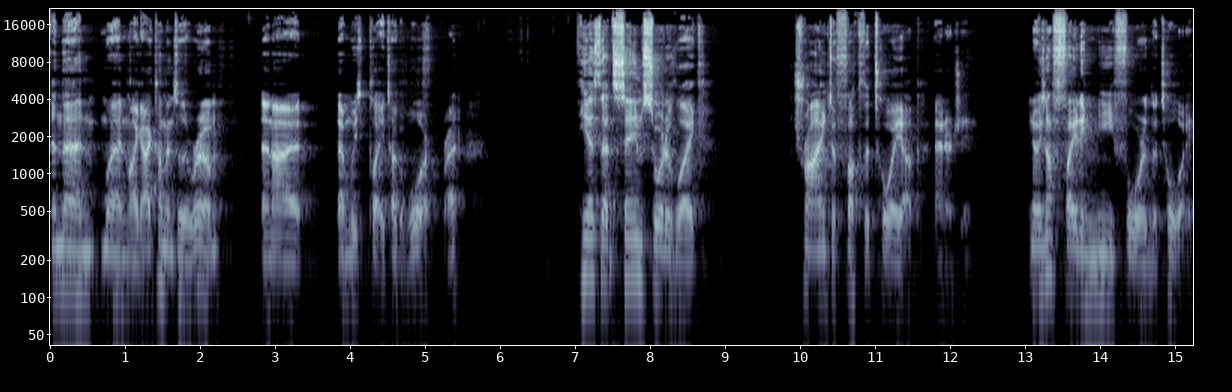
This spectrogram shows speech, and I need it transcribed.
And then when like I come into the room and I and we play tug of war, right? He has that same sort of like trying to fuck the toy up energy. You know, he's not fighting me for the toy.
